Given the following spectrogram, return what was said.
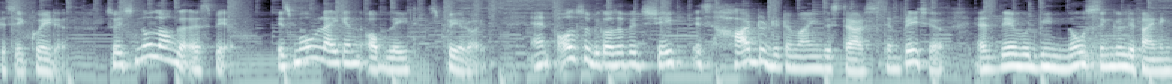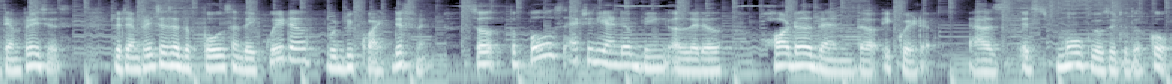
its equator. So it's no longer a sphere. It's more like an oblate spheroid and also because of its shape it's hard to determine the star's temperature as there would be no single defining temperatures. The temperatures at the poles and the equator would be quite different. So the poles actually end up being a little hotter than the equator as it's more closer to the core.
